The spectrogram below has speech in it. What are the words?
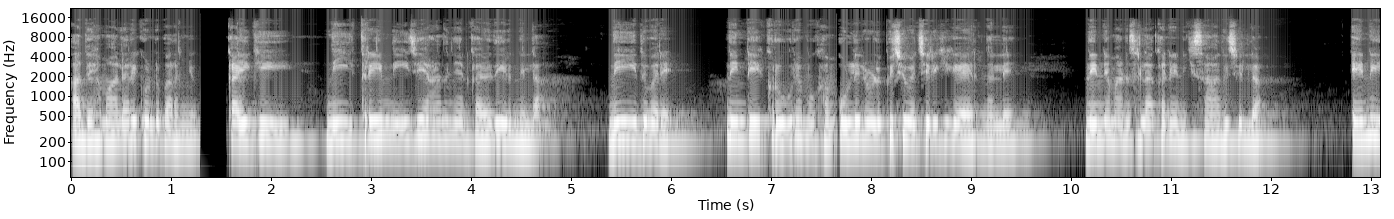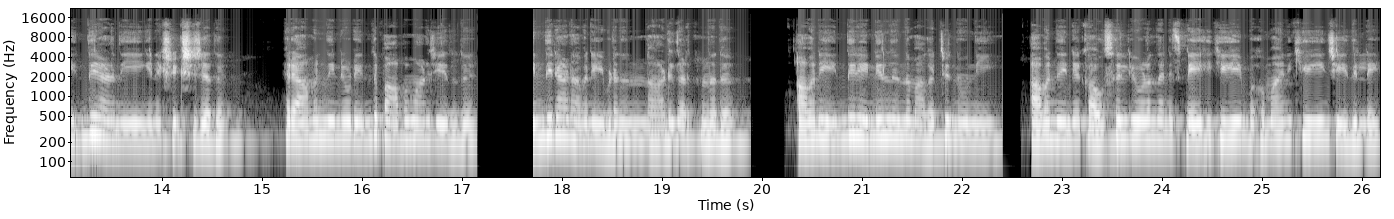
അദ്ദേഹം അലറിക്കൊണ്ട് പറഞ്ഞു കൈകേയി നീ ഇത്രയും നീചയാണെന്ന് ഞാൻ കരുതിയിരുന്നില്ല. നീ ഇതുവരെ നിന്റെ ക്രൂരമുഖം ഉള്ളിൽ ഒളിപ്പിച്ചു വച്ചിരിക്കുകയായിരുന്നല്ലേ? നിന്നെ മനസ്സിലാക്കാൻ എനിക്ക് സാധിച്ചില്ല. എന്നെ എന്തിനാണ് നീ ഇങ്ങനെ ശിക്ഷിച്ചത്? രാമൻ നിന്നോട് എന്ത് പാപമാണ് ചെയ്തത്? എന്തിനാണ് അവനെ ഇവിടെ നിന്ന് നാട് കടത്തുന്നത്? അവനെ എന്തിന് എന്നിൽ നിന്നും അകറ്റുന്നു നീ? അവൻ നിന്നെ കൗസല്യോളം തന്നെ സ്നേഹിക്കുകയും ബഹുമാനിക്കുകയും ചെയ്തില്ലേ?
